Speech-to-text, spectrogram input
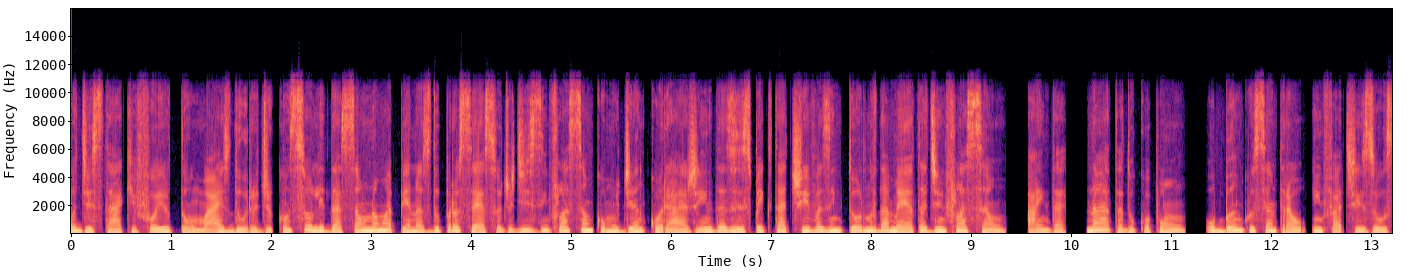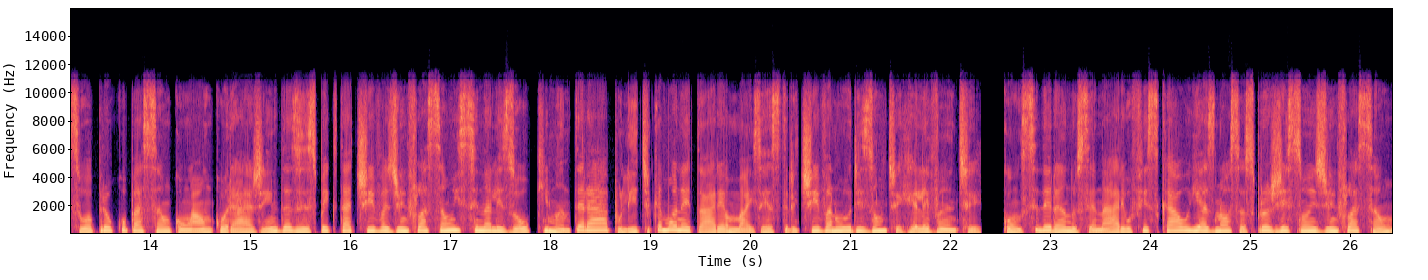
O destaque foi o tom mais duro de consolidação não apenas do processo de desinflação como de ancoragem das expectativas em torno da meta de inflação. Ainda, na ata do Copom, o Banco Central enfatizou sua preocupação com a ancoragem das expectativas de inflação e sinalizou que manterá a política monetária mais restritiva no horizonte relevante. Considerando o cenário fiscal e as nossas projeções de inflação,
